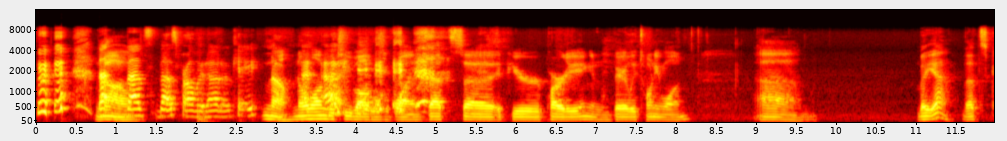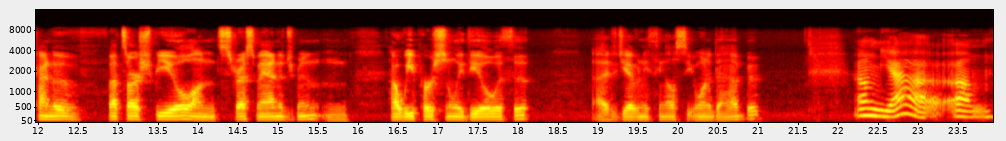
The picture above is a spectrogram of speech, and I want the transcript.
that No. that's that's probably not okay. No, no longer two bottles of wine. That's uh, if you're partying and barely 21. Um, but yeah, that's kind of that's our spiel on stress management and how we personally deal with it. Uh, did you have anything else that you wanted to add, babe? Um yeah, um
